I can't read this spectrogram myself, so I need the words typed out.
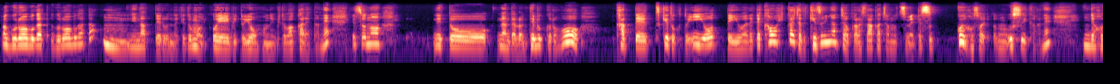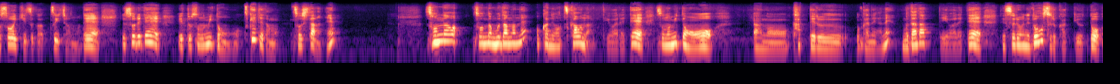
まあ、グローブ型、グローブ型？うん、になってるんだけども、親指と4本の指と分かれたね。で、その、えっと、なんだろう、手袋を買ってつけとくといいよって言われて、顔引っかいちゃって傷になっちゃうからさ、赤ちゃんの爪ってすっごい細い、薄いからね。で、細い傷がついちゃうので、でそれで、えっと、そのミトンをつけてたの。そしたらね、そんな、そんな無駄なね、お金を使うなって言われて、そのミトンを、あの、買ってるお金がね、無駄だって言われて、で、それをね、どうするかっていうと、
